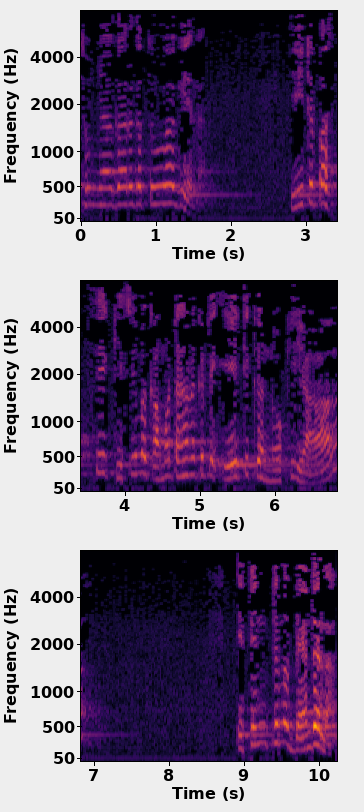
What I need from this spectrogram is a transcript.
ශුඤ්ඤාගාරගතව කියලා. ඊට පස්සේ කිසිම කමඨහනකට ඒ ටික නොකියා එතෙන්ටම බැඳලා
